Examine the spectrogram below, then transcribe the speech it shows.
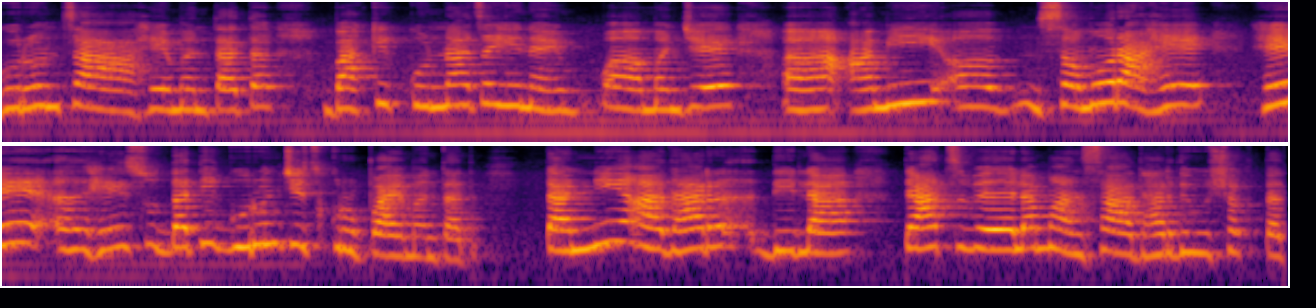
गुरूंचा आहे म्हणतात. बाकी कुणाचंही नाही. म्हणजे आम्ही समोर आहे हे हे सुद्धा ती गुरूंचीच कृपा आहे म्हणतात. त्यांनी आधार दिला त्याच वेळेला माणसं आधार देऊ शकतात.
